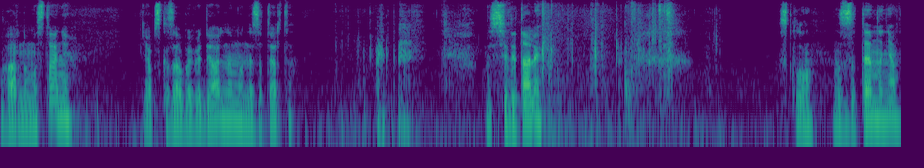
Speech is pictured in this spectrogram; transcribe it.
в гарному стані. Я б сказав би в ідеальному, не затерте. Ось ці деталі. Скло з затемненням.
